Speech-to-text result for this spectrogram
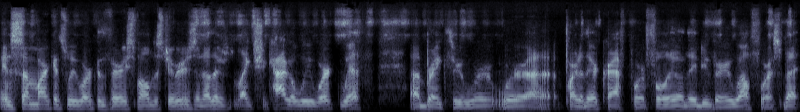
In some markets we work with very small distributors. And others like chicago we work with a Breakthru we're, we're uh, part of their craft portfolio. They do very well for us. But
